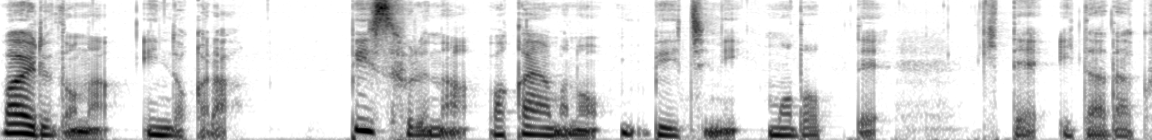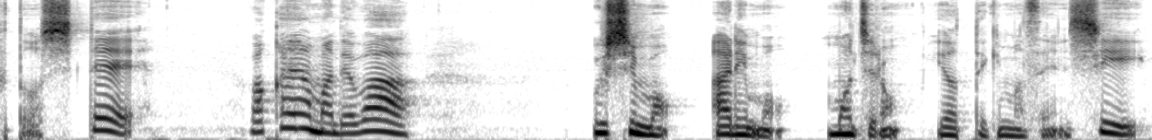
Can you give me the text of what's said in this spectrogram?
ワイルドなインドからピースフルな和歌山のビーチに戻ってきていただくとして和歌山では牛もアリももちろん寄ってきませんし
